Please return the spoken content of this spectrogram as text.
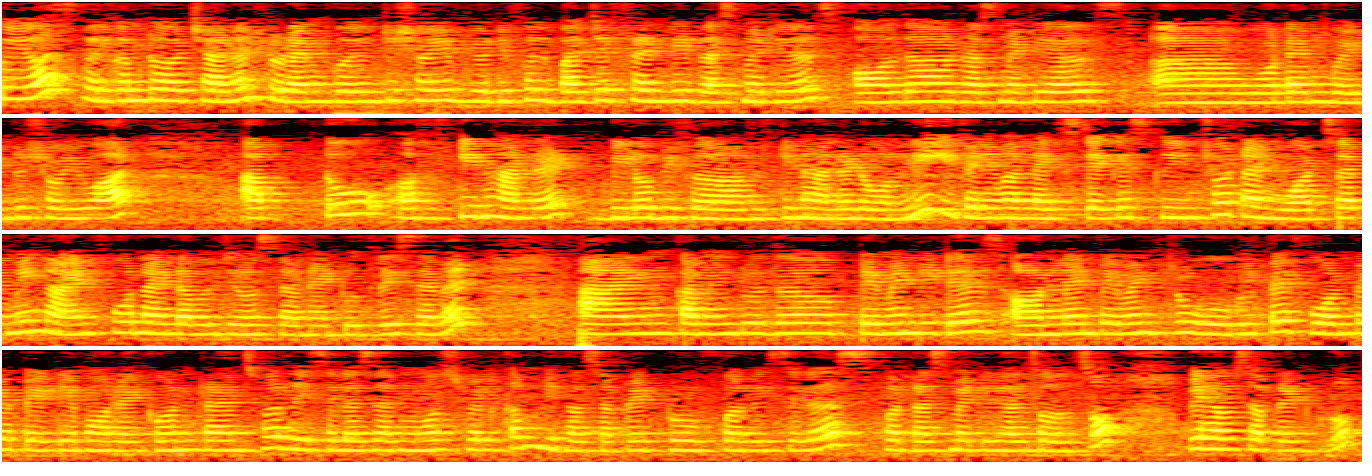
viewers, welcome to our channel. Today I'm going to show you beautiful budget friendly dress materials. All the dress materials uh, what I'm going to show you are up to uh, 1500 below bef- uh, 1500 only. If anyone likes take a screenshot and WhatsApp me 9490078237 and coming to the payment details online payment through Google Pay, PhonePe, Paytm or account transfer resellers are most welcome. We have separate group for resellers for dress materials also. We have separate group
